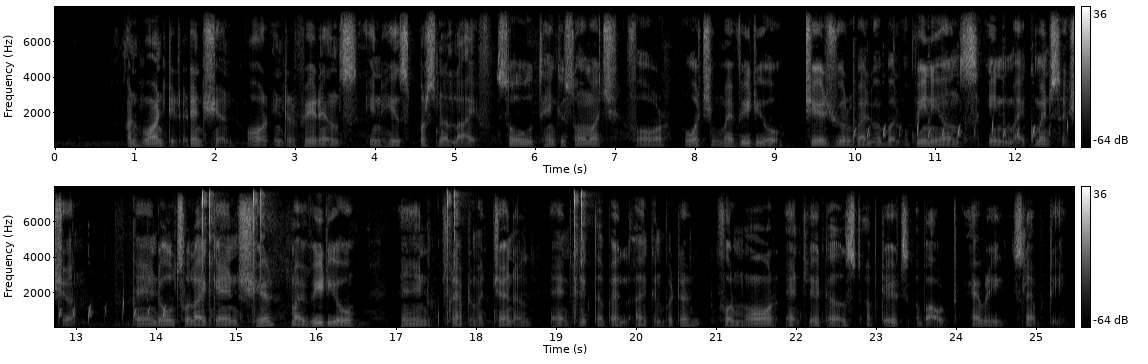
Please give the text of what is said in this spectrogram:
unwanted attention or interference in his personal life. So thank you so much for watching my video. Share your valuable opinions in my comment section and also like and share my video and subscribe to my channel and click the bell icon button for more and latest updates about every celebrity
